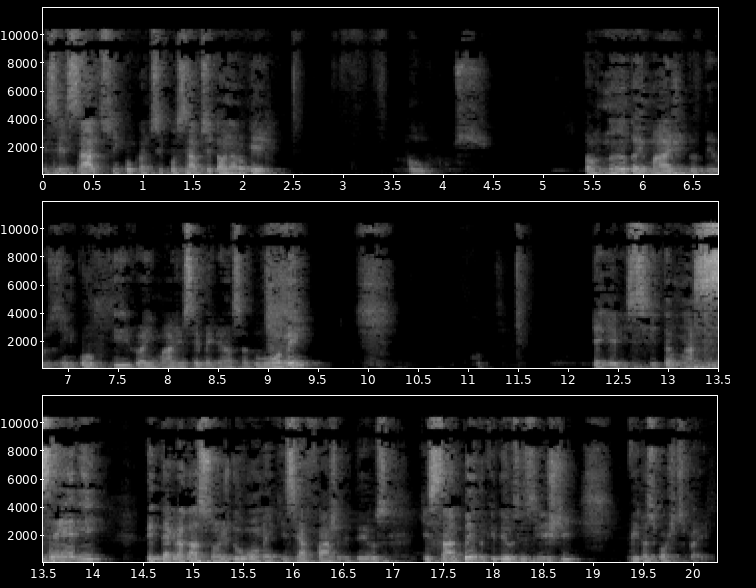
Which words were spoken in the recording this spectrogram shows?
insensatos, inculcando-se por sábios, se tornaram o quê? Loucos. Tornando a imagem do Deus incorruptível a imagem e semelhança do homem. E aí ele cita uma série de degradações do homem que se afasta de Deus, que sabendo que Deus existe, vira as costas para ele.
